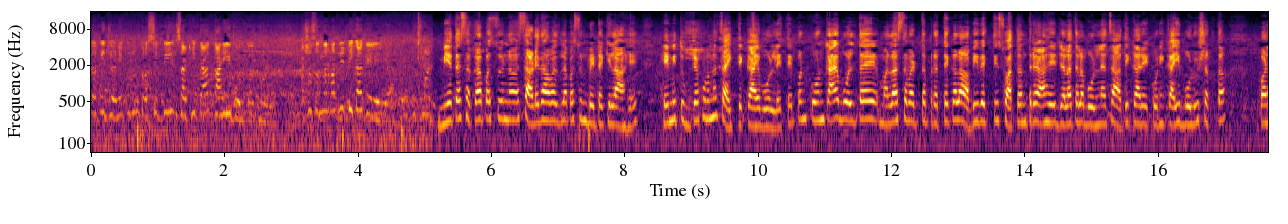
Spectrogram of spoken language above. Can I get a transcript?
का की जेणेकरून प्रसिद्धीसाठी त्या काही बोलतात म्हणून? अशा संदर्भातली टीका केलेली आहे. मी आता सकाळपासून साडे दहा वाजल्यापासून बैठकीला आहे. हे मी तुमच्याकडूनच ऐकते काय बोलले ते. पण कोण काय बोलतंय मला असं वाटतं प्रत्येकाला अभिव्यक्ती स्वातंत्र्य आहे ज्याला त्याला बोलण्याचा अधिकार आहे कोणी काही बोलू शकतं. पण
